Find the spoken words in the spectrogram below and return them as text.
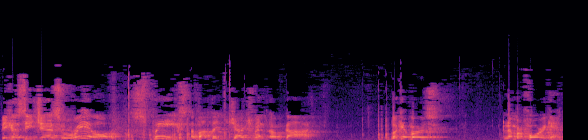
Because see, Jezreel speaks about the judgment of God. Look at verse Number four again.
